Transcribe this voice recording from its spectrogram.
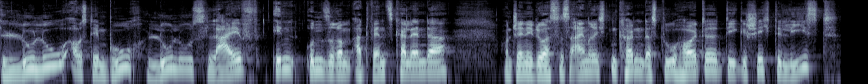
Lulu aus dem Buch Lulus Live in unserem Adventskalender. Und Jenny, du hast es einrichten können, dass du heute die Geschichte liest.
